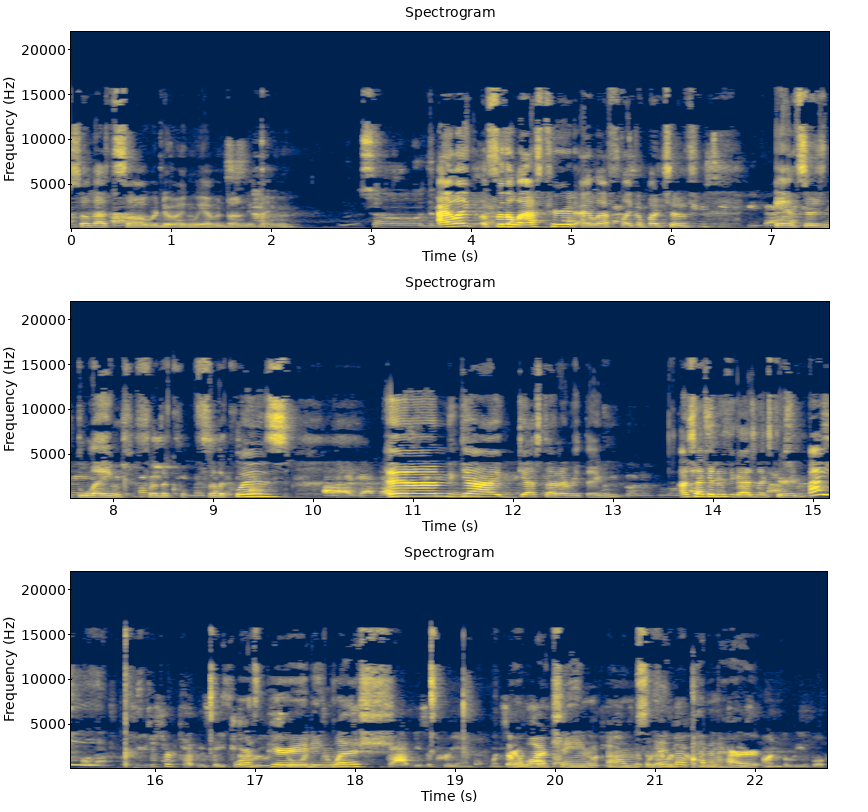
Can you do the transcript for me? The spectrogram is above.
So that's all we're doing. We haven't done anything. So I like for the last period I left like a bunch of answers blank for the for the quiz. Uh, and yeah, I guessed at everything. I'll check in with you guys next period. Bye. You just heard Kevin say Fourth period English. That is a preamble. When You're watching um something about Kevin Hart. Unbelievable.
